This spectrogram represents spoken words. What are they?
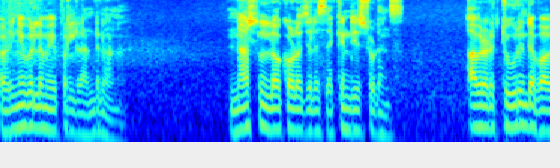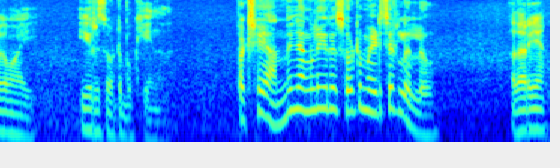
കഴിഞ്ഞ കൊല്ലം ഏപ്രിൽ രണ്ടിനാണ്. നാഷണൽ ലോ കോളേജിലെ സെക്കൻഡ് ഇയർ സ്റ്റുഡൻസ് അവരുടെ ടൂറിന്റെ ഭാഗമായി ഈ റിസോർട്ട് ബുക്ക് ചെയ്യുന്നത്. പക്ഷേ അന്ന് ഞങ്ങൾ ഈ റിസോർട്ട് മേടിച്ചിട്ടില്ലല്ലോ. അതറിയാം.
